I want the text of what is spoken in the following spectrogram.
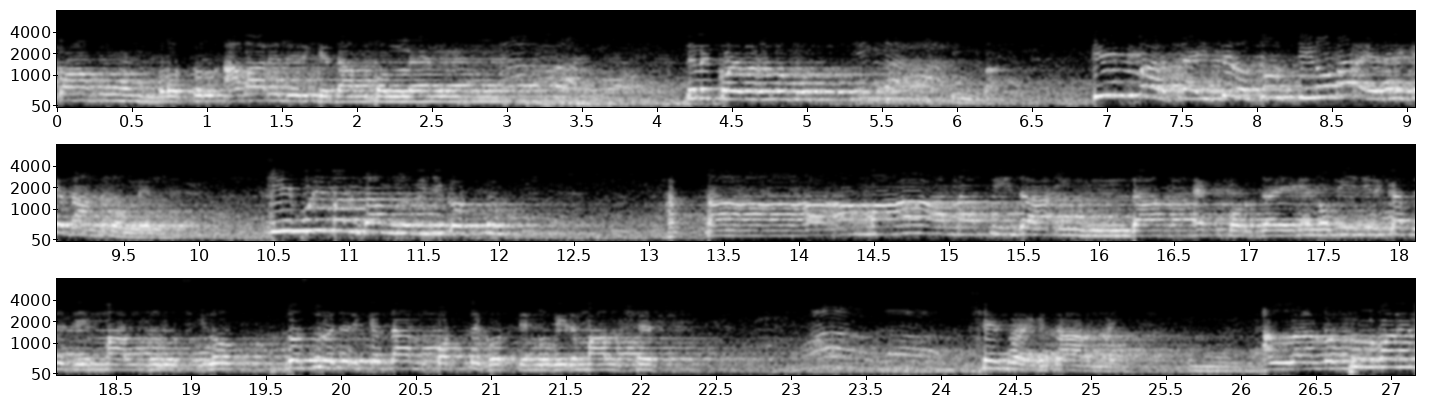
ফাআতাহুম রাসূল আবার এদেরকে দান করলেন। তাহলে কয়বার হলো? তিনবার। চাইছে তিনবার এদেরকে দান করলেন। কি পরিমাণ দান নবীজি করছেন। এক পর্যায়ে নবীজির কাছে যে মালগুলো ছিল, রসুল এদেরকে দান করতে করতে নবীর মাল শেষ। শেষ হয়ে গেছে, আর নাই। আল্লাহ রসুল বলেন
